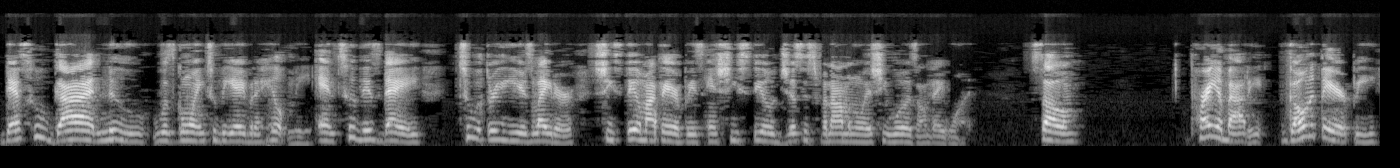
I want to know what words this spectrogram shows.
That's who God knew was going to be able to help me. And to this day, two or three years later, she's still my therapist and she's still just as phenomenal as she was on day one. So pray about it. Go to therapy.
